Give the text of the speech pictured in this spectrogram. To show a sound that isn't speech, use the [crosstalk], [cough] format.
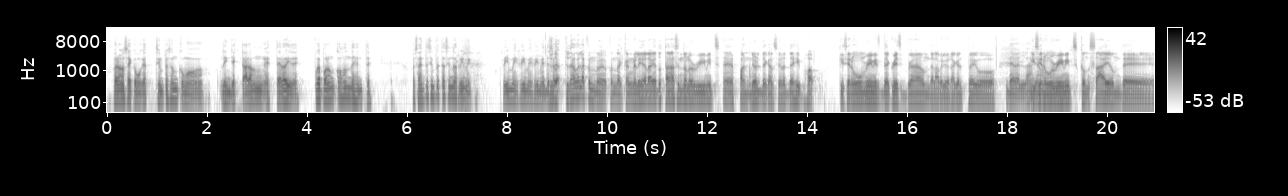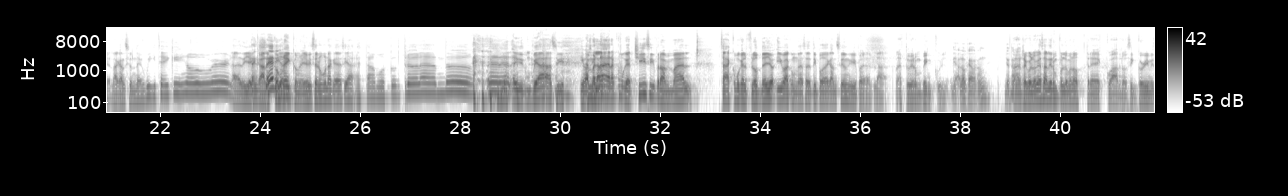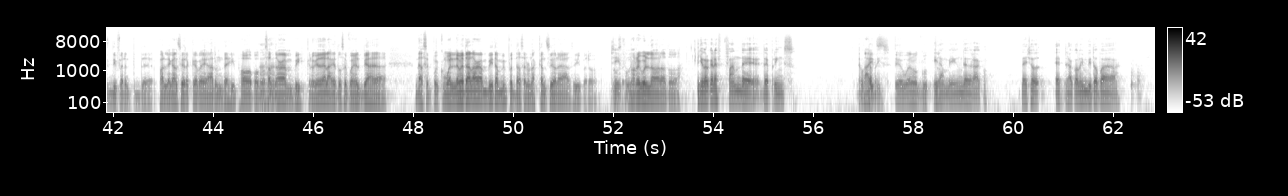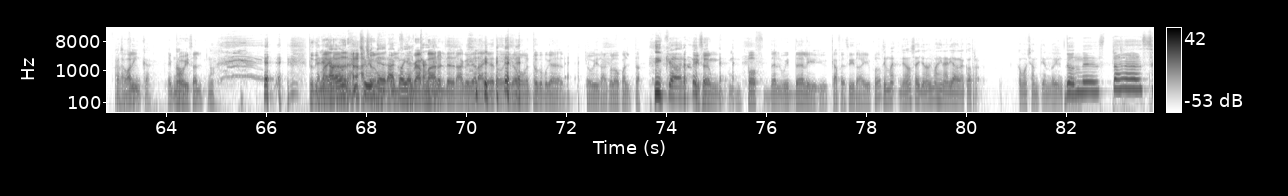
pero no sé, como que siempre son como le inyectaron esteroides, porque ponen un cojón de gente. Pues esa gente siempre está haciendo remake, remake, remake, remake. ¿Tú te, ese- tú te acuerdas cuando, cuando Arcángel y La están haciendo los remix en español de canciones de hip hop? Que hicieron un remix de Chris Brown, de la primera que él pegó. de verdad. Hicieron un remix con Zion de la canción de We Taking Over, la de DJ ¿En Khaled con? Akon. Ellos hicieron una que decía, estamos controlando. [laughs] y un viaje así. [laughs] Y en verdad era como que cheesy, pero a mí más el... O sea, es como que el flow de ellos iba con ese tipo de canción y pues la, la estuvieron bien cool. Diablo, cabrón. Yo Me también. recuerdo que salieron por lo menos 3, 4, 5 remixes diferentes de par de canciones que pegaron de hip hop o cosas de R&B. Creo que de la gueto se fue en el viaje de, de hacer, pues como él le mete al R&B también, pues de hacer unas canciones así, pero no, Sí, sé, no recuerdo ahora todas. Yo creo que eres fan de, de Prince. ¿Te gusta Nice, Prince? tiene buenos gustos. Y también de Draco. De hecho, el Draco lo invitó para su grabar? finca. A improvisar. No. [laughs] [laughs] Tú te imaginas cabrón un hacho, de un- Draco un, y un rap Arcángel. battle de Draco y de la gueto y de momento como que lo vi Draco lo parta. [laughs] Cabrón. Hice un, un puff del weed de él y, y un cafecito ahí. puff. Yo no sé, yo no me imaginaría a Draco otra- como chanteando bien. cabrón. ¿Dónde estás?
